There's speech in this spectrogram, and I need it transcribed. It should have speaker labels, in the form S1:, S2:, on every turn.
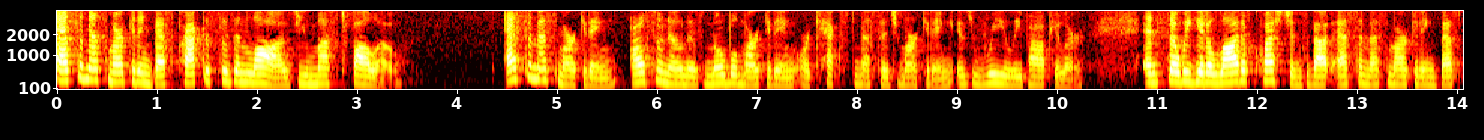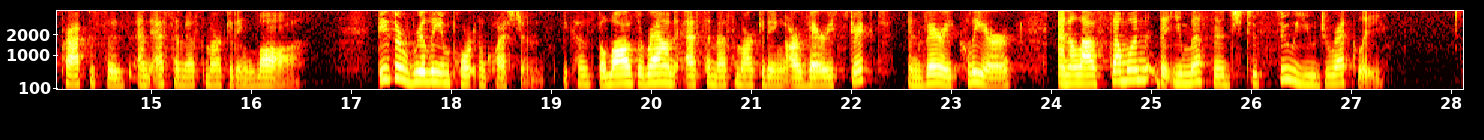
S1: SMS marketing best practices and laws you must follow. SMS marketing, also known as mobile marketing or text message marketing, is really popular. And so we get a lot of questions about SMS marketing best practices and SMS marketing law. These are really important questions because the laws around SMS marketing are very strict and very clear and allow someone that you message to sue you directly.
